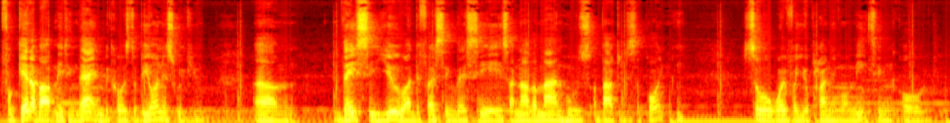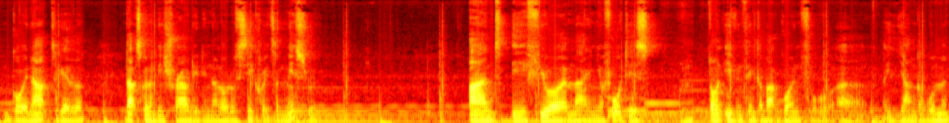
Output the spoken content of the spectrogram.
forget about meeting them because, to be honest with you, um, they see you, and the first thing they see is another man who's about to disappoint me. So, whether you're planning on meeting or going out together, that's going to be shrouded in a lot of secrets and mystery. And if you're a man in your 40s, don't even think about going for uh, a younger woman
